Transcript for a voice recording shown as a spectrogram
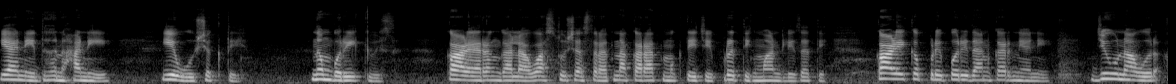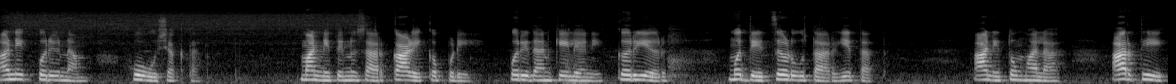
याने धनहानी येऊ शकते. नंबर एकवीस. काळ्या रंगाला वास्तुशास्त्रात नकारात्मकतेचे प्रतीक मानले जाते. काळे कपडे परिधान करण्याने जीवनावर अनेक परिणाम होऊ शकतात. मान्यतेनुसार काळे कपडे परिधान केल्याने करिअरमध्ये चढ उतार येतात. आणि तुम्हाला आर्थिक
